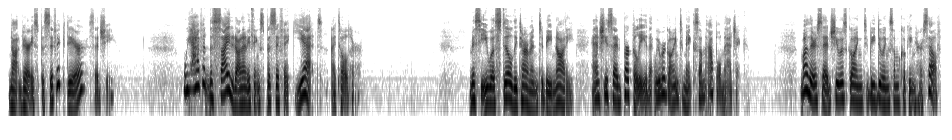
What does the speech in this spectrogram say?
"Not very specific, dear," said she. "We haven't decided on anything specific yet," I told her. Missy was still determined to be naughty, and she said perkily that we were going to make some apple magic. Mother said she was going to be doing some cooking herself,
